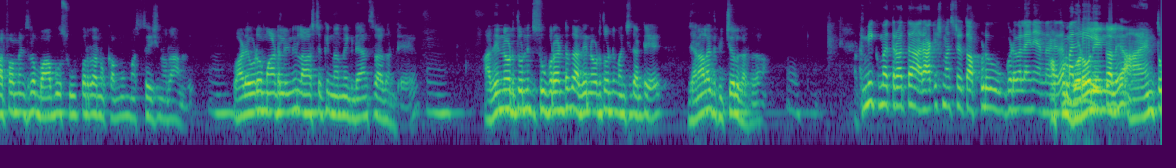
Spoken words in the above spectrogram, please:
పర్ఫార్మెన్స్లో బాబు సూపర్ రా నువ్వు కమ్ము మస్తు చేసినరా అన్నది. వాడెవడో మాటలు విని లాస్ట్కి నన్ను నీకు డ్యాన్స్ రాదంటే అదే నోటితో నుంచి సూపర్ అంటది అదే నోటితో మంచిది అంటే జనాలు అయితే పిచ్చోళ్ళు కదా. మీకు మా తర్వాత రాకేష్ మాస్టర్తో అప్పుడు గొడవలైనా అన్నారు కదా అప్పుడు గొడవలు ఏం కాలే ఆయనతో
